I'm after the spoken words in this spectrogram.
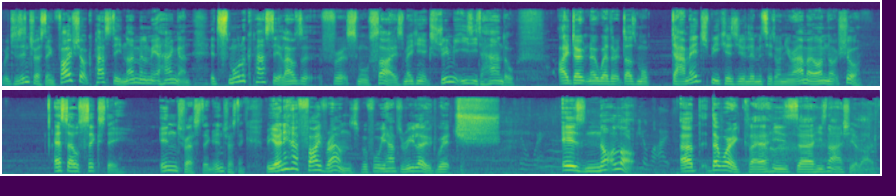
which is interesting. Five shot capacity, 9mm handgun. Its smaller capacity allows it for its small size, making it extremely easy to handle. I don't know whether it does more damage because you're limited on your ammo, I'm not sure. SLS 60. Interesting, interesting. But you only have five rounds before you have to reload, which No is not a lot. Uh, don't worry, Claire. He's uh, he's not actually alive.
